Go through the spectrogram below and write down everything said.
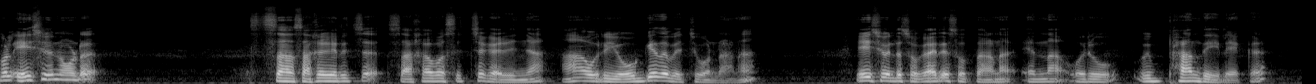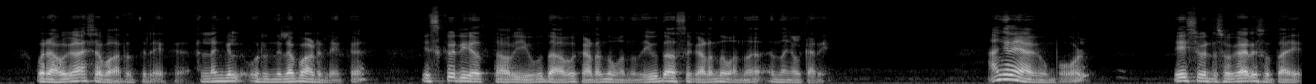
ഇപ്പോൾ യേശുവിനോട് സഹകരിച്ച് സഹവസിച്ച് കഴിഞ്ഞ ആ ഒരു യോഗ്യത വെച്ചുകൊണ്ടാണ് യേശുവിന്റെ സ്വകാര്യ സ്വത്താണ് എന്ന ഒരു വിഭ്രാന്തിയിലേക്ക് ഒരു അവകാശവാദത്തിലേക്ക് അല്ലെങ്കിൽ ഒരു നിലപാടിലേക്ക് ഇസ്കുരിയത്താവ് യൂതാവ് കടന്നു വന്നത് യൂദാസ് കടന്നു വന്നത് എന്ന് നിങ്ങൾക്കറിയാം. അങ്ങനെയാകുമ്പോൾ യേശുവിന്റെ സ്വകാര്യ സ്വത്തായി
